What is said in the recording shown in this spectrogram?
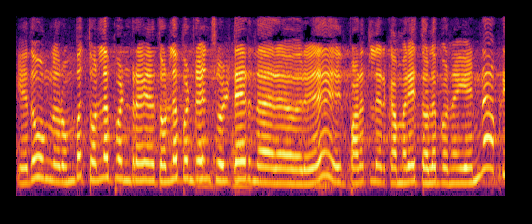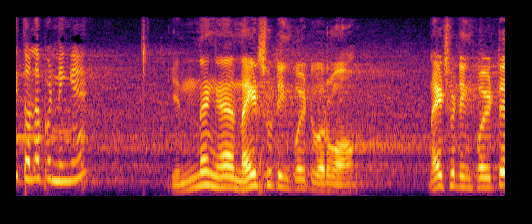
ஏதோ உங்களை ரொம்ப தொல்லை பண்ணுறேன் தொல்லை பண்றேன்னு சொல்லிட்டே இருந்தார் அவரு. படத்துல இருக்க மாதிரியே தொல்லை பண்ண. என்ன அப்படி தொல்லை பண்ணீங்க? என்னங்க நைட் ஷூட்டிங் போயிட்டு வருவோம். நைட் ஷூட்டிங் போயிட்டு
